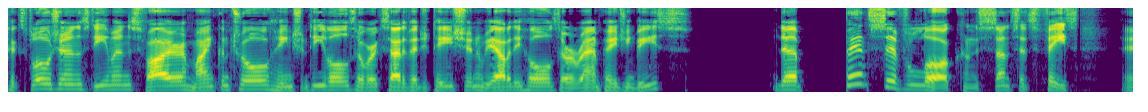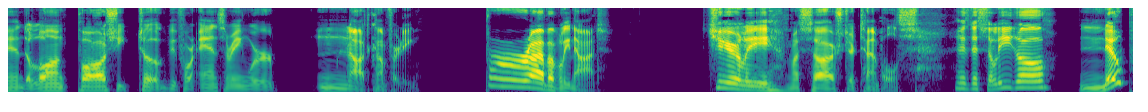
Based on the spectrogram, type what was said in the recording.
explosions, demons, fire, mind control, ancient evils, overexcited vegetation, reality holes, or rampaging beasts? The pensive look on Sunset's face and the long pause she took before answering were not comforting. Probably not. Cheerily massaged her temples. Is this illegal? Nope.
